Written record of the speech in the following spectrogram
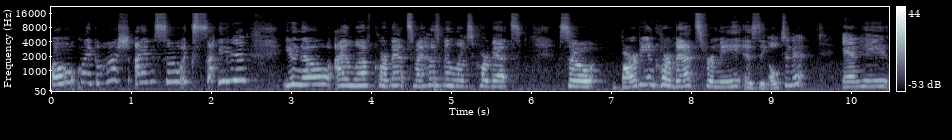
Oh my gosh, I'm so excited. You know, I love Corvettes. My husband loves Corvettes. So Barbie and Corvettes for me is the ultimate. And he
